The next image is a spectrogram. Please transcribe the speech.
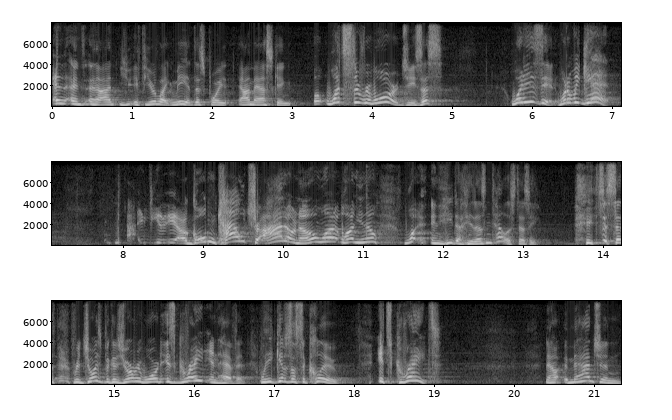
And, and, and I, if you're like me at this point, I'm asking, well, what's the reward, Jesus? What is it? What do we get? A golden couch? Or I don't know. What, what you know? What? And he, he doesn't tell us, does he? He just says, rejoice because your reward is great in heaven. Well, he gives us a clue. It's great. Now, imagine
